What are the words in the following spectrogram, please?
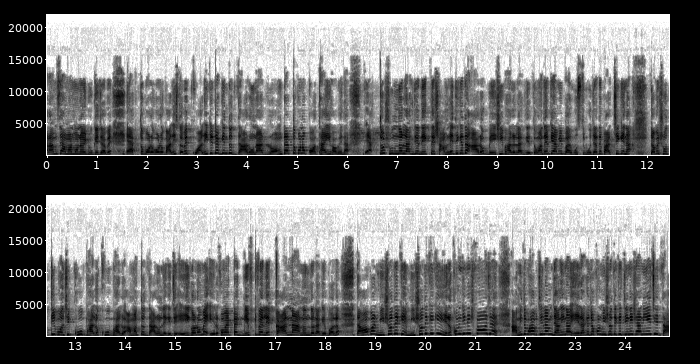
আরামসে আমার মনে হয় ঢুকে যাবে। এত বড় বড় বালিশ, তবে কোয়ালিটিটা কিন্তু দারুণ। আর রংটার তো কোনো কথাই হবে না। এত সুন্দর লাগছে দেখতে। সামনে থেকে তো আরও বেশি ভালো লাগছে। তোমাদেরকে আমি বোঝাতে পারছি কি না তবে সত্যি বলছি, খুব ভালো খুব ভালো। আমার তো দারুণ লেগেছে। এই গরমে এরকম একটা গিফট পেলে কার না আনন্দ লাগে বলো? তাও আবার মিশো থেকে? মিশো থেকে কি এরকম জিনিস পাওয়া যায়? আমি তো ভাবছিলাম, জানি না, এর আগে যখন মিশো থেকে জিনিস আনিয়েছি, তা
